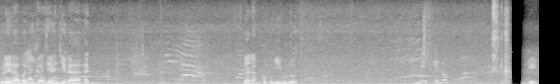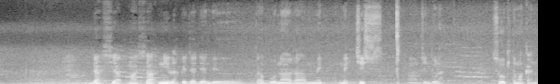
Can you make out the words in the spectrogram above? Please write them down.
Bolehlah bagi kat jiran-jiran. Dah dah, kau pergi dulu. Ambil sikit dulu. Okey. Dah siap masak, inilah kejadian dia. Carbonara mac, mac cheese. Ha, macam itulah. So kita makan.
